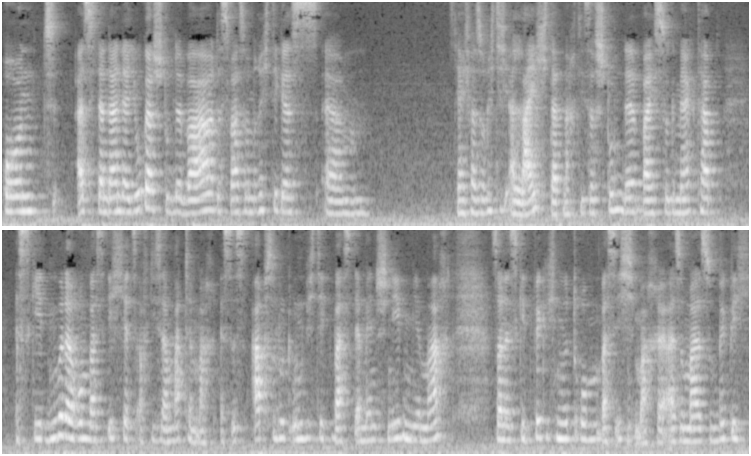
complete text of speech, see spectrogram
Und als ich dann da in der Yogastunde war, das war so ein richtiges, ähm, ja, ich war so richtig erleichtert nach dieser Stunde, weil ich so gemerkt habe, es geht nur darum, was ich jetzt auf dieser Matte mache. Es ist absolut unwichtig, was der Mensch neben mir macht, sondern es geht wirklich nur darum, was ich mache. Also mal so wirklich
